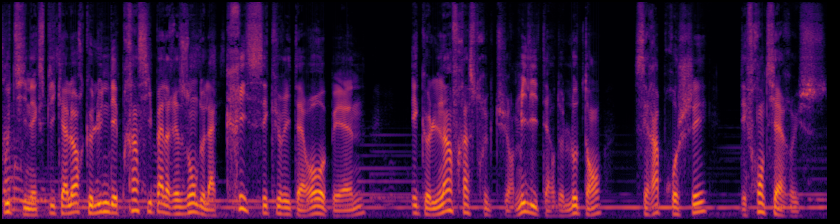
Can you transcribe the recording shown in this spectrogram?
Poutine explique alors que l'une des principales raisons de la crise sécuritaire européenne est que l'infrastructure militaire de l'OTAN s'est rapprochée des frontières russes.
